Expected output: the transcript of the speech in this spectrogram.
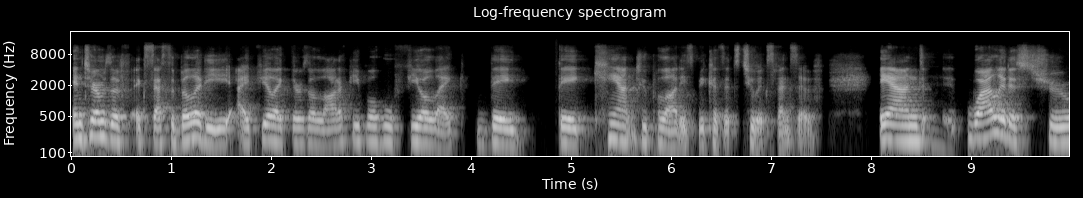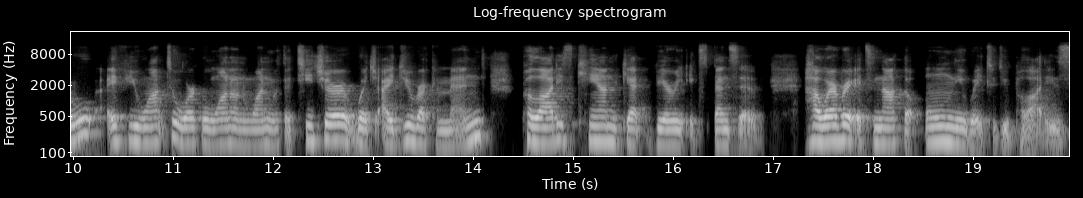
in terms of accessibility, I feel like there's a lot of people who feel like they they can't do Pilates because it's too expensive. And mm-hmm. while it is true, if you want to work one on one with a teacher, which I do recommend, Pilates can get very expensive. However, it's not the only way to do Pilates,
